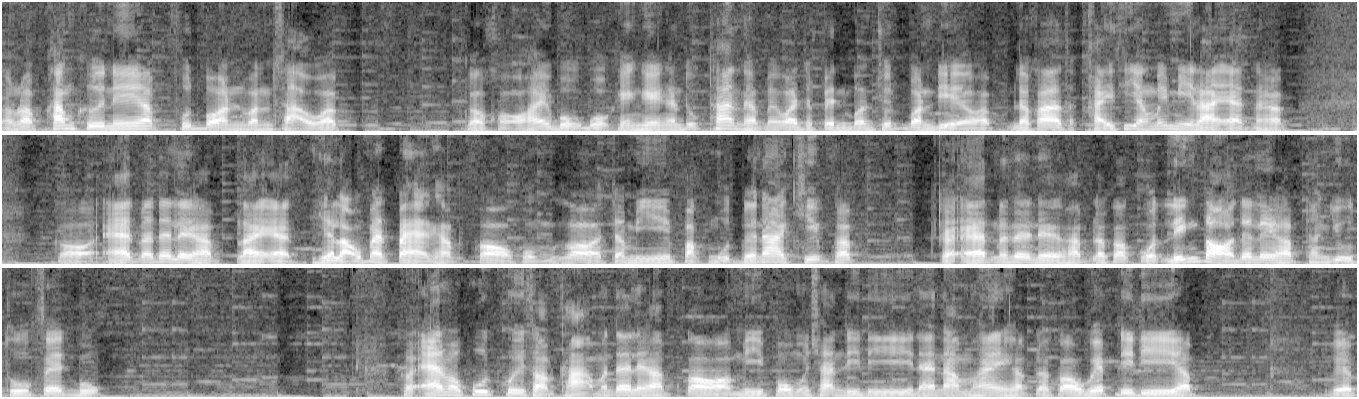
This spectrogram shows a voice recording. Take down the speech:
สำหรับค่ำคืนนี้ครับฟุตบอลวันเสาร์ครับก็ขอให้บวกบวกๆเฮงๆกันทุกท่านครับไม่ว่าจะเป็นบอลชุดบอลเดี่ยวครับแล้วก็ใครที่ยังไม่มีไลน์แอดนะครับ ก็แอดมาได้เลยครับไลน์แอดเฮียเหลา88ครับก็ผมก็จะมีปักหมุดไว้หน้าคลิปครับก็แอดมาได้เลยครับ แล้วก็กดลิงก์ต่อได้เลยครับ ทั้ง YouTube Facebook ก็แอดมาพูดคุยสอบถามมันได้เลยครับ ก็มีโปรโมชั่นดีๆ แนะนำให้ครับ แล้วก็เว็บดีๆครับ เว็บ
